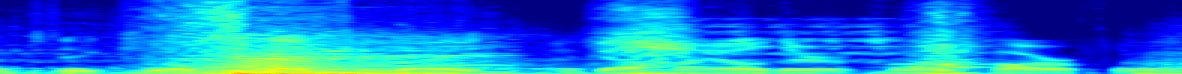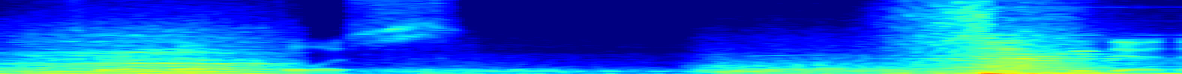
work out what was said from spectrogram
If they kill me, that's alright. I got my other, more powerful Pterodactylus. And he did.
